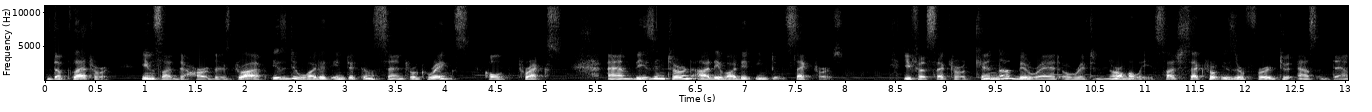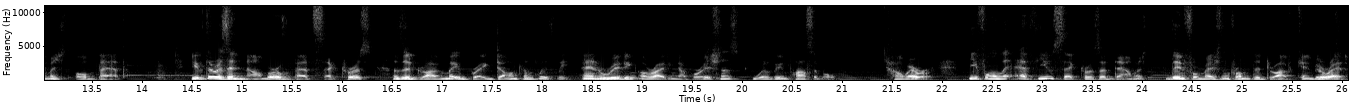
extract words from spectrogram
The platter inside the hard disk drive is divided into concentric rings, called tracks, and these in turn are divided into sectors. If a sector cannot be read or written normally, such sector is referred to as damaged or bad. If there is a number of bad sectors, the drive may break down completely, and reading or writing operations will be impossible. However, if only a few sectors are damaged, the information from the drive can be read,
